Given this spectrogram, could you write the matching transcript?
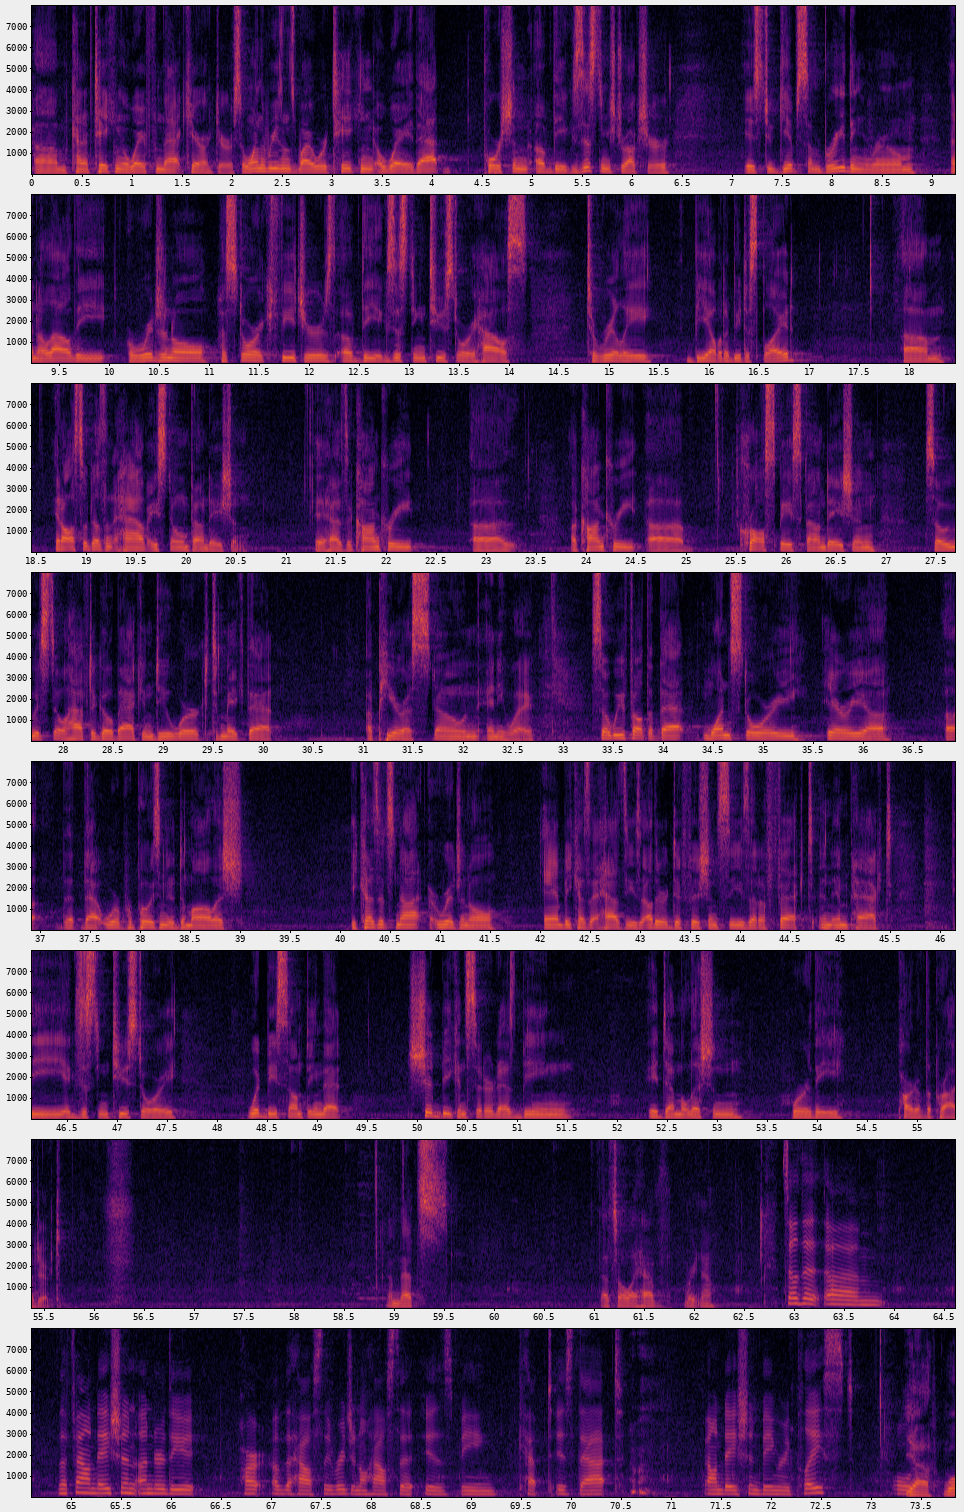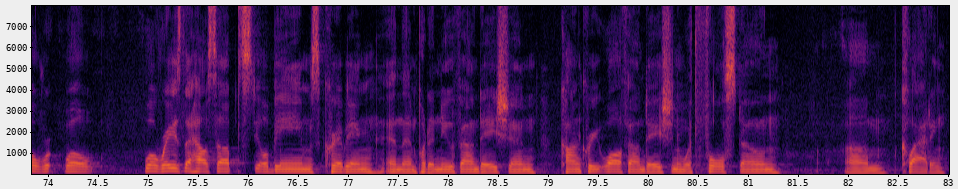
um, kind of taking away from that character. So one of the reasons why we're taking away that portion of the existing structure is to give some breathing room and allow the original historic features of the existing two-story house to really be able to be displayed. Um, It also doesn't have a stone foundation. It has a concrete, uh, a concrete uh, crawl space foundation, so we would still have to go back and do work to make that appear as stone anyway. So we felt that that one-story area uh, that, that we're proposing to demolish, because it's not original and because it has these other deficiencies that affect and impact the existing two-story, would be something that should be considered as being a demolition-worthy part of the project. And that's, that's all I have right now. So the, um, the foundation under the part of the house, the original house that is being kept, is that foundation being replaced? or- Yeah, we'll, we'll, we'll raise the house up, steel beams, cribbing, and then put a new foundation, concrete wall foundation with full stone um, cladding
